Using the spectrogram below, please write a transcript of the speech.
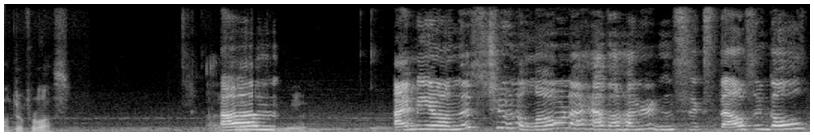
I'll do it for less. I Um, think he would. I mean, on this tune alone, I have 106,000 gold.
